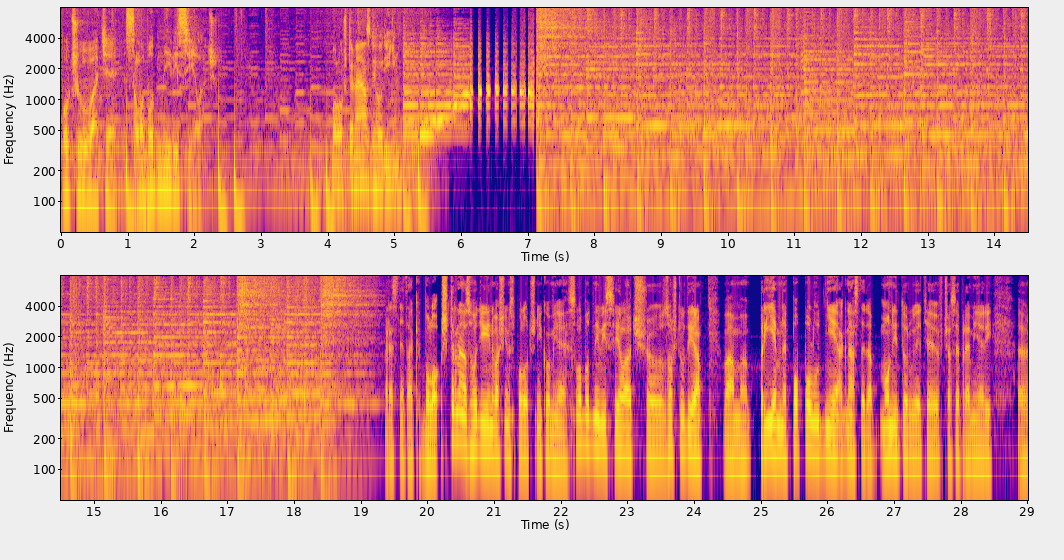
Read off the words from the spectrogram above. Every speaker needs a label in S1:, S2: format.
S1: Počúvate Slobodný vysielač.
S2: Bolo 14 hodín.
S3: Presne tak, bolo 14 hodín, vašim spoločníkom je Slobodný vysielač zo štúdia. Vám príjemné popoludnie, ak nás teda monitorujete v čase premiéry, e,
